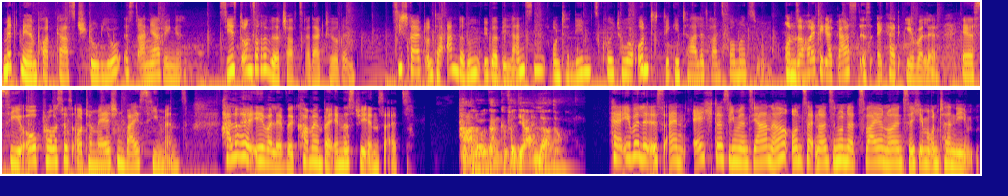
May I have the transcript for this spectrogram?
Mit mir im Podcast-Studio ist Anja Ringel. Sie ist unsere Wirtschaftsredakteurin. Sie schreibt unter anderem über Bilanzen, Unternehmenskultur und digitale Transformation. Unser heutiger Gast ist Eckhard Eberle. Er ist CEO Process Automation bei Siemens. Hallo Herr Eberle, willkommen bei Industry Insights. Hallo, danke für die Einladung. Herr Eberle ist ein echter Siemensianer und seit 1992 im Unternehmen.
